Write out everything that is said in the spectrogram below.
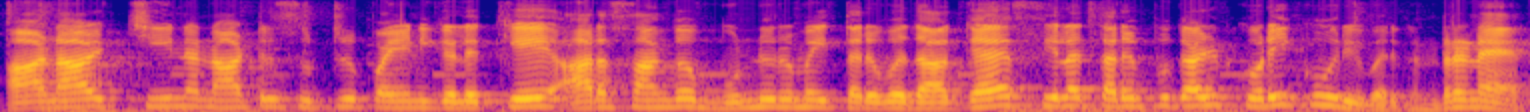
ஆனால் சீன நாட்டு சுற்றுப்பயணிகளுக்கே அரசாங்கம் முன்னுரிமை தருவதாக சில தரப்புகள் குறை கூறி வருகின்றன.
